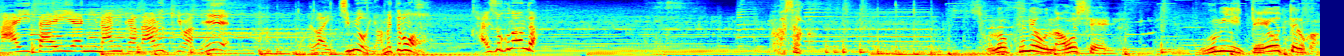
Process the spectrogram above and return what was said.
解体屋になんかなる気はねえ。俺は一味をやめても海賊なんだ。まさかその船を直して海に出ようってのか。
